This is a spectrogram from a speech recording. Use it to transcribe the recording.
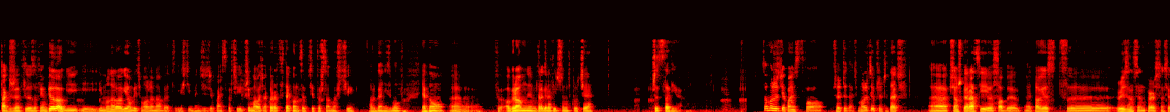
także filozofią biologii i immunologią, być może nawet, jeśli będziecie Państwo chcieli przyjmować akurat tę koncepcję tożsamości organizmów, jaką e, w ogromnym, telegraficznym skrócie przedstawiłem. Co możecie Państwo przeczytać? Możecie przeczytać e, książkę Racje i osoby. To jest e, Reasons and Persons. Ja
